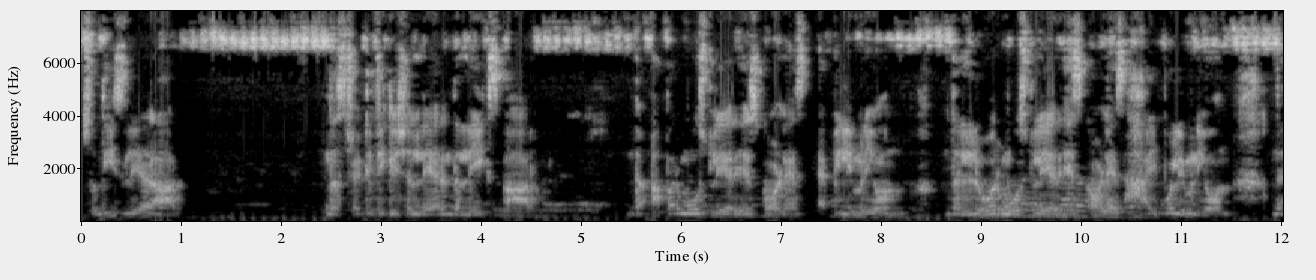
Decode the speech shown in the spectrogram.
So these layers are the stratification layer in the lakes are the uppermost layer is called as epilimnion. The lowermost layer is called as hypolimnion. The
